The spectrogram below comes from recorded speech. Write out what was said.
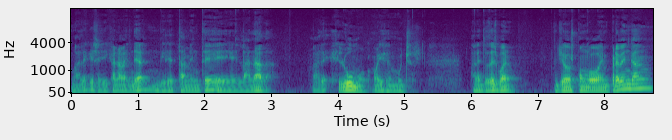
¿vale? Que se dedican a vender directamente eh, la nada, ¿vale? El humo, como dicen muchos. ¿Vale? Entonces, bueno, yo os pongo en Prevengan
